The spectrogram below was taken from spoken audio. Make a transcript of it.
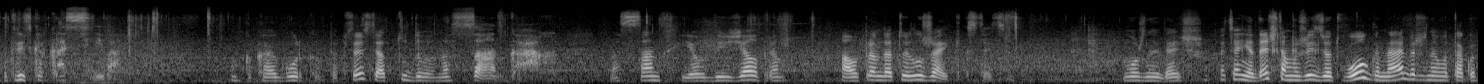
Смотрите, как красиво. Вон какая горка. Вот, представляете, оттуда на санках. На санках я вот доезжала прям... А, вот прям до той лужайки, кстати. Можно и дальше. Хотя нет, дальше там уже идет Волга, набережная, вот так вот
